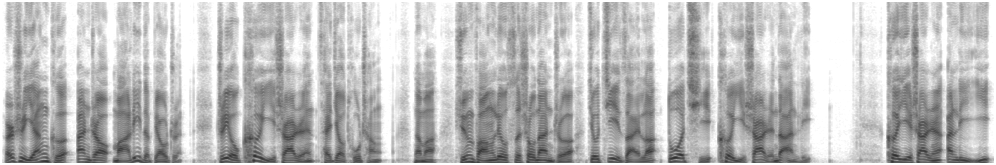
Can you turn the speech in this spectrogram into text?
而是严格按照玛丽的标准，只有刻意杀人才叫屠城。那么，寻访六四受难者就记载了多起刻意杀人的案例。刻意杀人案例一：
